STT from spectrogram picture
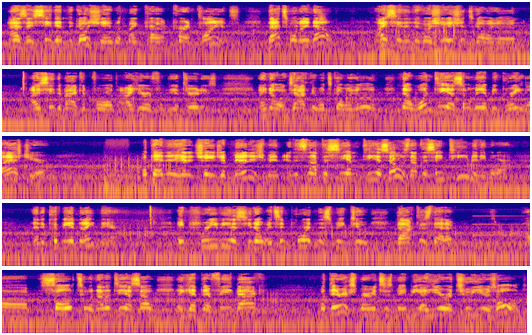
as I see them negotiate with my current clients. That's when I know. I see the negotiations going on. I see the back and forth. I hear it from the attorneys. I know exactly what's going on. Now, one DSO may have been great last year, but then they had a change of management, and it's not the same DSO. It's not the same team anymore, and it could be a nightmare. A previous, you know, it's important to speak to doctors that have uh, sold to another DSO and get their feedback. But their experiences may be a year or two years old.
